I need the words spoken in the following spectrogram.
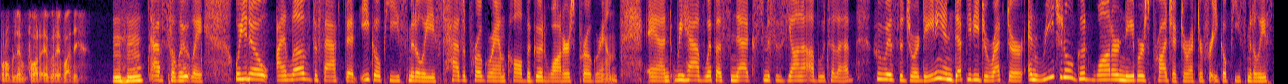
problem for everybody. Mm-hmm, absolutely. Well, you know, I love the fact that EcoPeace Middle East has a program called the Good Waters Program. And we have with us next Mrs. Yana Abu Taleb, who is the Jordanian Deputy Director and Regional Good Water Neighbors Project Director for EcoPeace Middle East.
